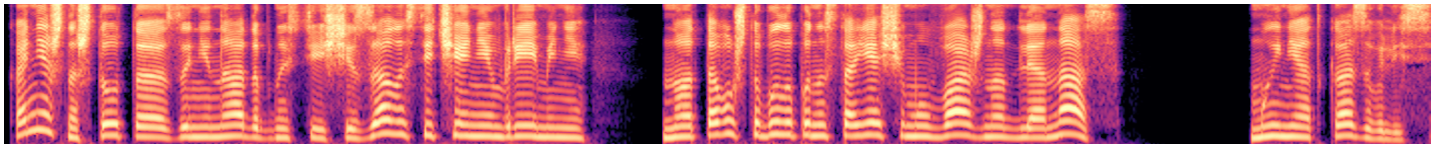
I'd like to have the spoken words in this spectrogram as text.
Конечно, что-то за ненадобностью исчезало с течением времени, но от того, что было по-настоящему важно для нас – мы не отказывались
